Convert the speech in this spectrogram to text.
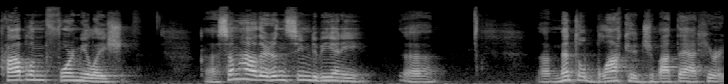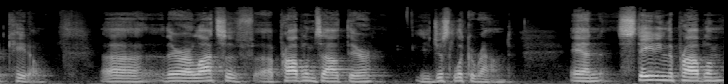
Problem formulation. Uh, somehow there doesn't seem to be any uh, uh mental blockage about that here at Cato. Uh, there are lots of uh, problems out there. You just look around. And stating the problem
